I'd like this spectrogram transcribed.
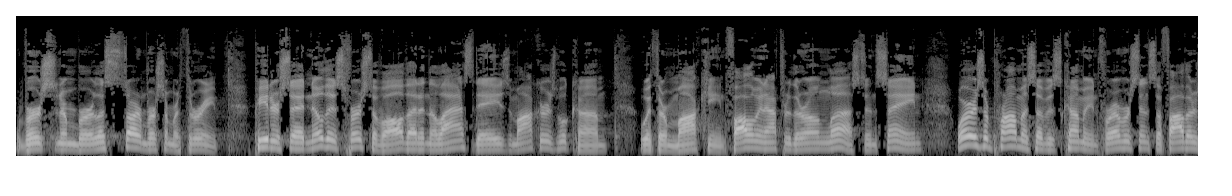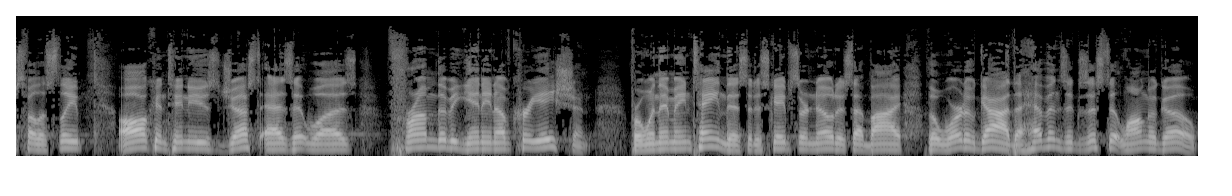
verse number, let's start in verse number 3. Peter said, Know this first of all, that in the last days mockers will come with their mocking, following after their own lust, and saying, Where is the promise of his coming? For ever since the fathers fell asleep, all continues just as it was from the beginning of creation. For when they maintain this, it escapes their notice that by the word of God the heavens existed long ago,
